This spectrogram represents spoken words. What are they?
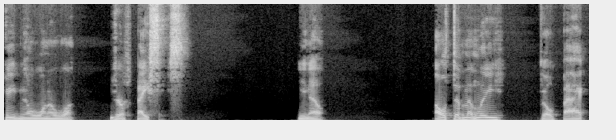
feed mill 101, just basics. You know, ultimately go back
